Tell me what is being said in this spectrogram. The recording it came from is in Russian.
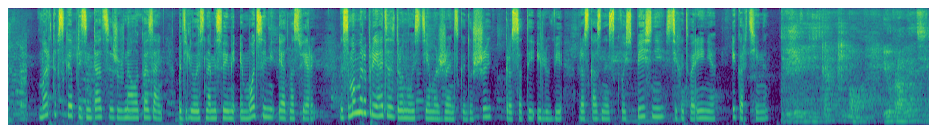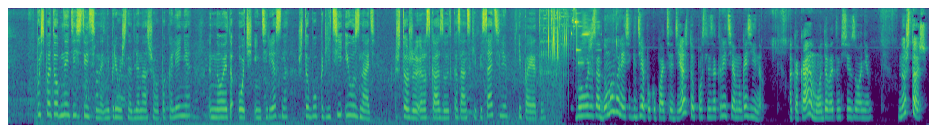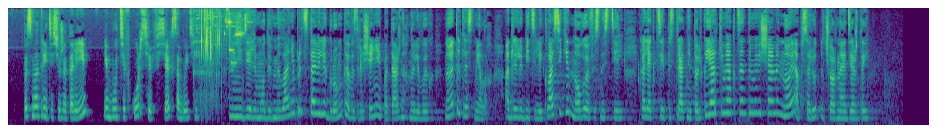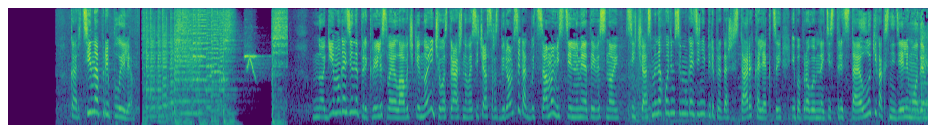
Мартовская презентация журнала «Казань» поделилась с нами своими эмоциями и атмосферой. На самом мероприятии затронулась тема женской души, красоты и любви, рассказанная сквозь песни, стихотворения и картины. Движение видеть как кино и управлять им. Пусть подобное действительно непривычно для нашего поколения, но это очень интересно, чтобы прийти и узнать, что же рассказывают казанские писатели и поэты. Вы уже задумывались, где покупать одежду после закрытия магазинов? А какая мода в этом сезоне? Ну что ж, посмотрите сюжет Алии и будьте в курсе всех событий. На неделе моды в Милане представили громкое возвращение эпатажных нулевых, но это для смелых, а для любителей классики новый офисный стиль. Коллекции пестрят не только яркими акцентными вещами, но и абсолютно черной одеждой. Картина «Приплыли». Многие магазины прикрыли свои лавочки, но ничего страшного. Сейчас разберемся, как быть самыми стильными этой весной. Сейчас мы находимся в магазине перепродажи старых коллекций и попробуем найти стрит-стайл луки, как с недели моды.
